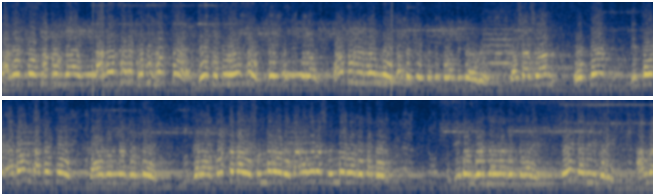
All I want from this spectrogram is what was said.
তাদেরকে সাপোর্ট দেয় তাদের যেন ক্ষতিগ্রস্ত। যে ক্ষতি হয়েছে সেই ক্ষতিপূরণ অপরিবন্ধে তাদেরকে ক্ষতিপূরণ দিতে হবে। প্রশাসন, এতে দিতে এবং তাদেরকে সহযোগিতা করতে, যারা করতে পারে সুন্দরভাবে, তারা যেন সুন্দরভাবে তাদের জীবন পরিচালনা করতে পারে সেই দাবি করি। আমরা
